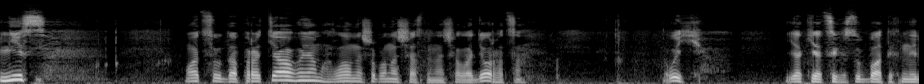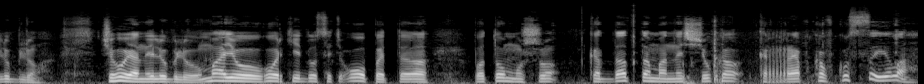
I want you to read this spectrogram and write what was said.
низ. Отсюда протягуємо. Головне, щоб вона зараз не почала дергатися. Ой, Як я цих зубатих не люблю. Чого я не люблю? Маю горький досить опит, е, по тому що когда-то мене щука крепко вкусила.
